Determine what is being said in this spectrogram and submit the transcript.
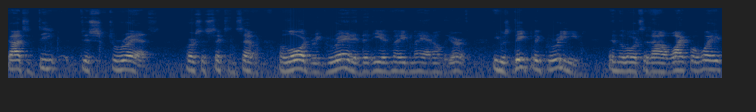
God's deep distress. Verses six and seven. The Lord regretted that he had made man on the earth. He was deeply grieved. Then the Lord said, I'll wipe away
